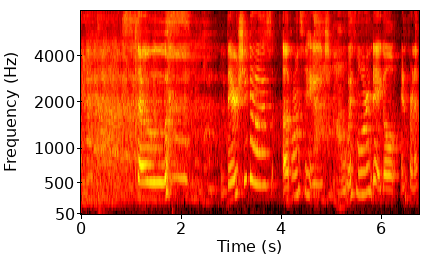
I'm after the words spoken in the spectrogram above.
so there she goes up on stage with Lauren Daigle in front of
